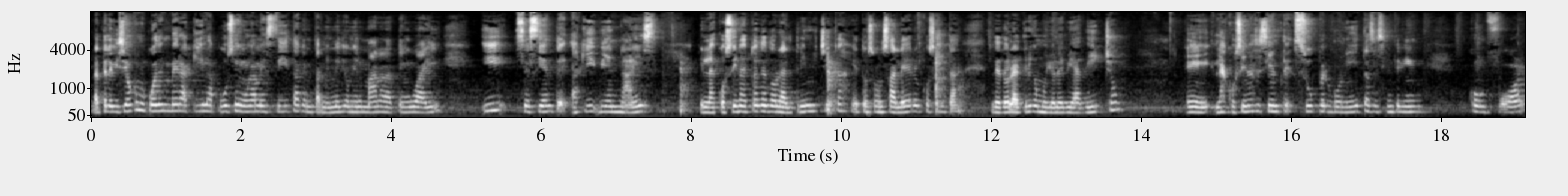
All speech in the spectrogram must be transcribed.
La televisión como pueden ver aquí la puse en una mesita que también me dio mi hermana, la tengo ahí. Y se siente aquí bien nice. En la cocina, esto es de Dollar Tree, mis chicas. Estos son saleros y cositas de Dollar Tree, como yo le había dicho. Eh, la cocina se siente súper bonita, se siente bien confort.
